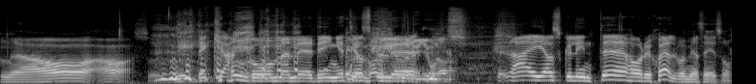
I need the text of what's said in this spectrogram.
Ja, ja så det, det kan gå men det, det är inget jag Vad menar du skulle... Jonas? Nej, jag skulle inte ha det själv om jag säger så.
